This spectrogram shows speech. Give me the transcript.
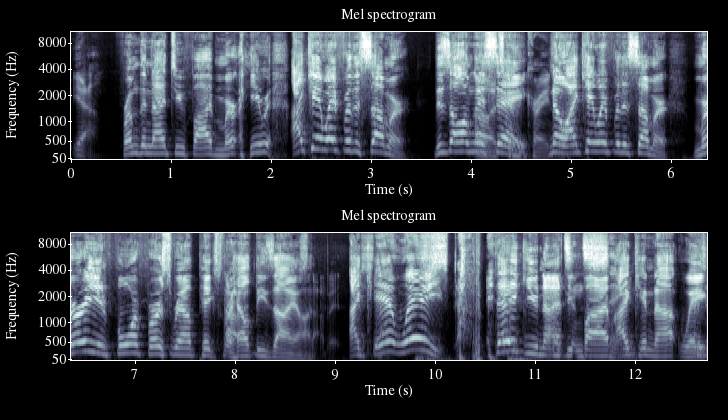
yeah. from the 925 Mur- here I can't wait for the summer. This is all I'm going Oh, to gonna say. crazy. No, I can't wait for the summer. Murray and four first round picks for Stop it. healthy Zion. Stop it. I can't wait. Stop it. Thank you That's 925. I cannot wait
